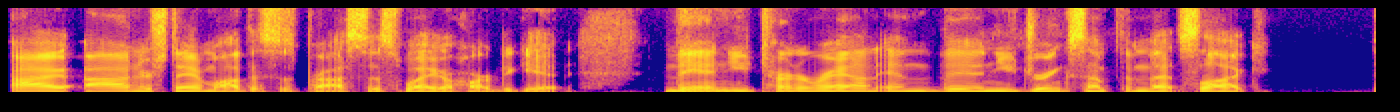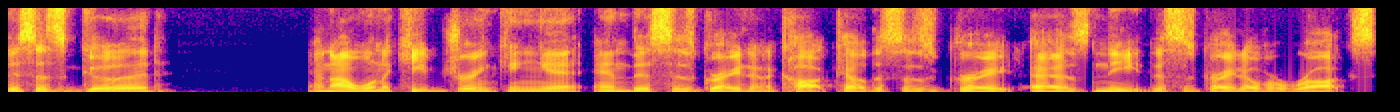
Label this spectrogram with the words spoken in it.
I I understand why this is priced this way or hard to get. Then you turn around and then you drink something that's like, "This is good." And I want to keep drinking it. And this is great in a cocktail. This is great as neat. This is great over rocks.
